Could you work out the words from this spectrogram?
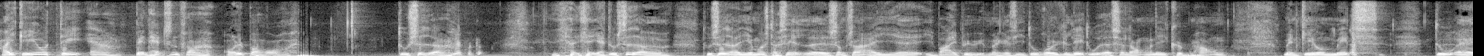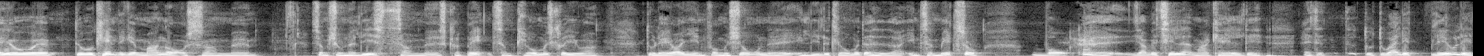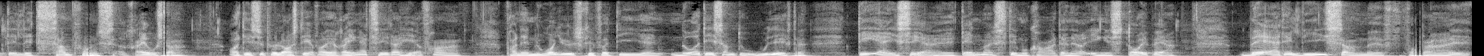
Hej Geo, det er Ben Hansen fra Aalborg. Du sidder... Ja, Ja, du sidder, du sidder hjemme hos dig selv, øh, som så er i, øh, i Vejby. Man kan sige, du rykker lidt ud af salongerne i København. Men Geo Metz, du er jo øh, du er kendt igennem mange år som, som journalist, som skribent, som klummeskriver. Du laver i Information en lille klumme, der hedder Intermezzo, hvor øh, jeg vil tillade mig at kalde det, at du, du er lidt, blevet lidt, lidt samfundsrevser. Og det er selvfølgelig også derfor, jeg ringer til dig her fra, fra den nordjyske, fordi øh, noget af det, som du er ude efter, det er især øh, Danmarks Demokraterne og Inge Støjberg. Hvad er det lige, som øh, får dig, øh,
